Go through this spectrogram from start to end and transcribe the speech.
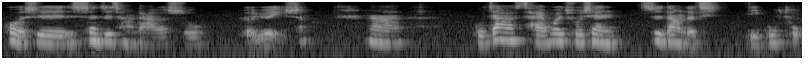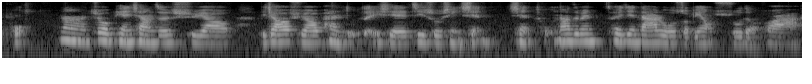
或者是甚至长达了十五个月以上。那股价才会出现适当的底部突破，那就偏向这需要比较需要判读的一些技术性线线图。那这边推荐大家，如果手边有书的话，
